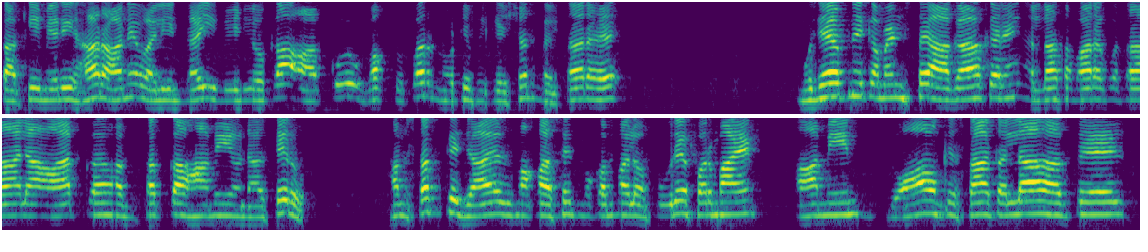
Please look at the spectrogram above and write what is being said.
ताकि मेरी हर आने वाली नई वीडियो का आपको वक्त पर नोटिफिकेशन मिलता रहे। मुझे अपने कमेंट से आगाह करें। अल्लाह तबारक वाली आपका, हम सब का हामी और नासिर हो। हम सब के जायज़ मकासद मुकम्मल और पूरे फरमाएँ। आमीन। दुआओं के साथ अल्लाह हाफिज़।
